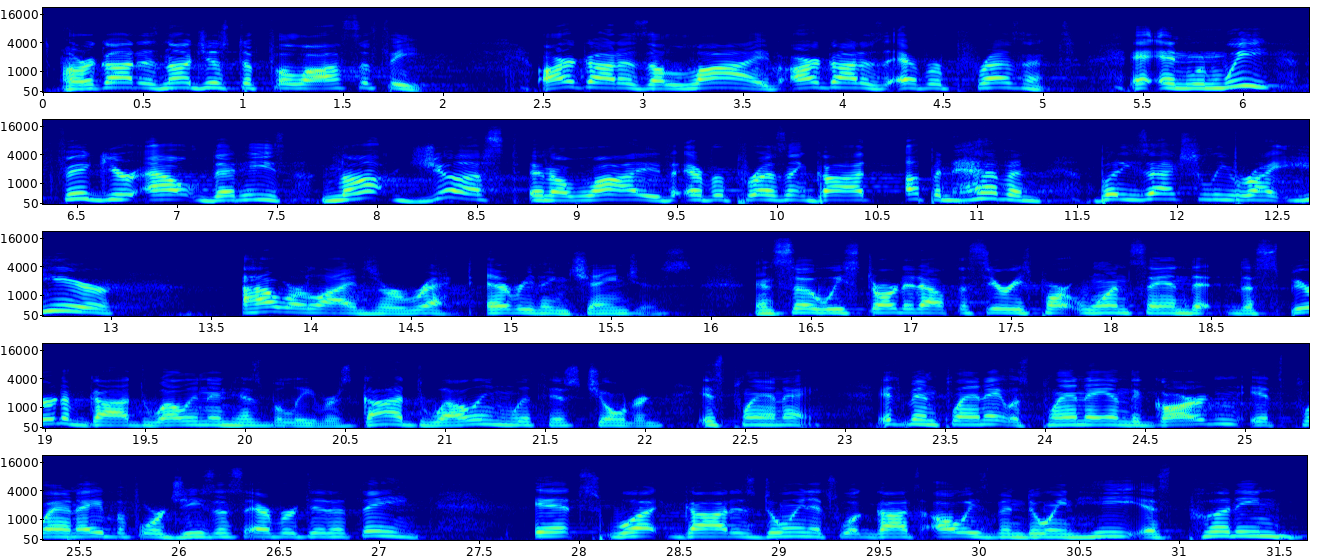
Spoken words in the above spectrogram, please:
our God is not just a philosophy. Our God is alive. Our God is ever present. And when we figure out that He's not just an alive, ever present God up in heaven, but He's actually right here, our lives are wrecked. Everything changes. And so we started out the series, part one, saying that the Spirit of God dwelling in His believers, God dwelling with His children, is plan A. It's been plan A. It was plan A in the garden. It's plan A before Jesus ever did a thing. It's what God is doing. It's what God's always been doing. He is putting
